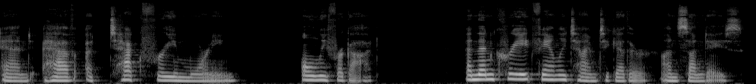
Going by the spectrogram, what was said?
and have a tech free morning only for God. And then create family time together on Sundays.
